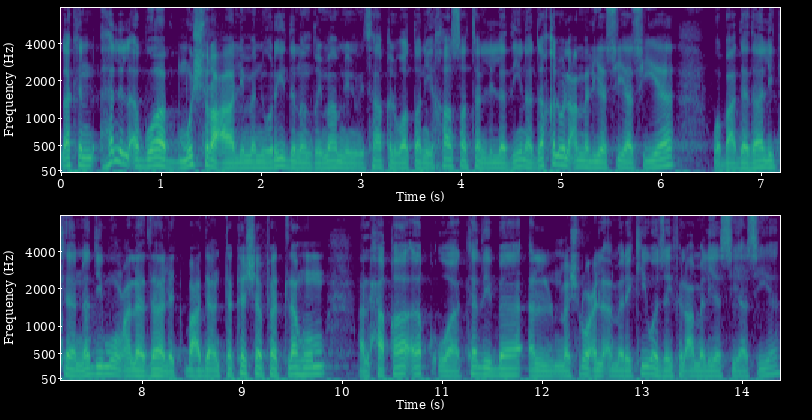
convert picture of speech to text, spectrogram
لكن هل الأبواب مشرعة لمن يريد الانضمام للميثاق الوطني خاصة للذين دخلوا العملية السياسية وبعد ذلك ندموا على ذلك بعد أن تكشفت لهم الحقائق وكذب المشروع الأمريكي وزيف العملية السياسية؟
